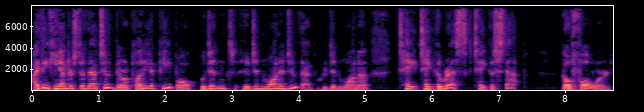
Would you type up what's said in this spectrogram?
I think he understood that too. There were plenty of people who didn't who didn't want to do that, who didn't want to take take the risk, take the step, go forward.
